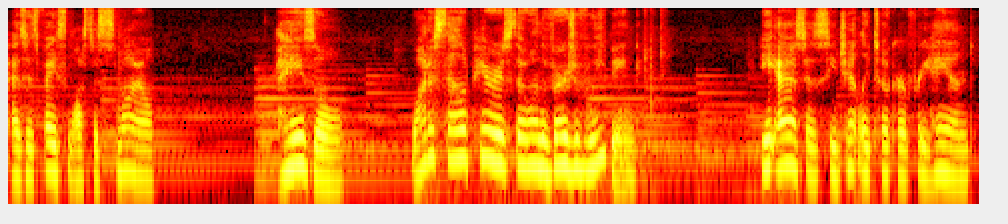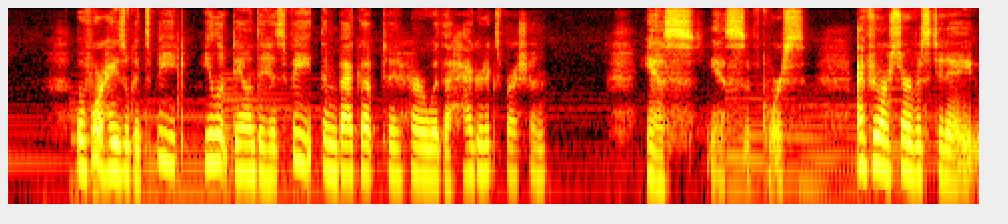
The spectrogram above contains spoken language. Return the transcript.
as his face lost its smile. Hazel, why does Sal appear as though on the verge of weeping? He asked as he gently took her free hand. Before Hazel could speak, he looked down to his feet, then back up to her with a haggard expression. Yes, yes, of course. After our service today,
